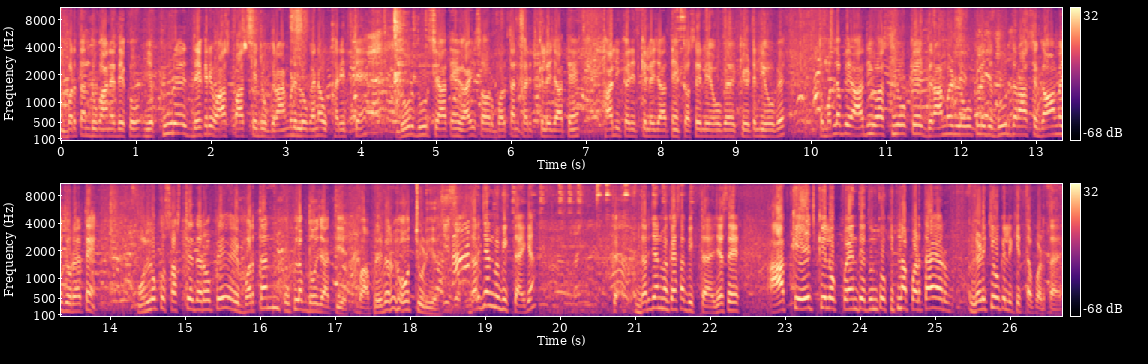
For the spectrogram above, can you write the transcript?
बर्तन दुकानें देखो, ये पूरे देख रहे हो आसपास के जो ग्रामीण लोग हैं ना, वो खरीदते हैं। दूर दूर से आते हैं गाइस और बर्तन खरीद के ले जाते हैं, थाली खरीद के ले जाते हैं, कसेले हो गए, केटली हो गए। तो मतलब ये आदिवासियों के ग्रामीण लोगों के लिए जो दूर दराज से गाँव में जो रहते हैं, उन लोग को सस्ते दरों पे बर्तन उपलब्ध हो जाती है। बाप रे, इधर बहुत चूड़ी है। दर्जन में बिकता है क्या? दर्जन में कैसा बिकता है? जैसे आपके एज के लोग पहनते हैं तो उनको कितना पड़ता है और लड़कियों के लिए कितना पड़ता है?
